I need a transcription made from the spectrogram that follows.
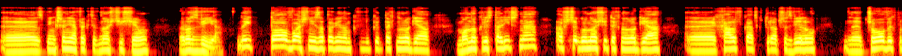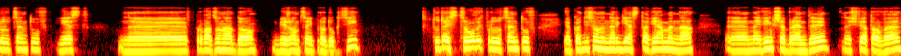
e, zwiększenia efektywności się rozwija. No i to właśnie zapewnia nam technologia monokrystaliczna, a w szczególności technologia Halfcat, która przez wielu czołowych producentów jest wprowadzona do bieżącej produkcji. Tutaj z czołowych producentów, jako Edison Energia, stawiamy na największe brandy światowe,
